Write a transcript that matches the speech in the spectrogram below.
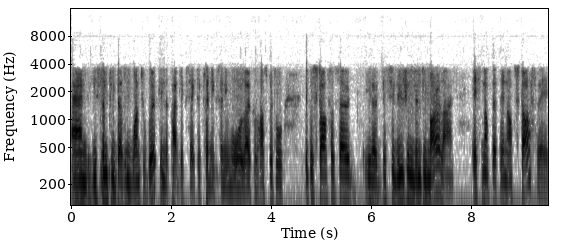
and he simply doesn't want to work in the public sector clinics anymore, local hospital, because staff are so you know disillusioned and demoralized. It's not that they're not staff there;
